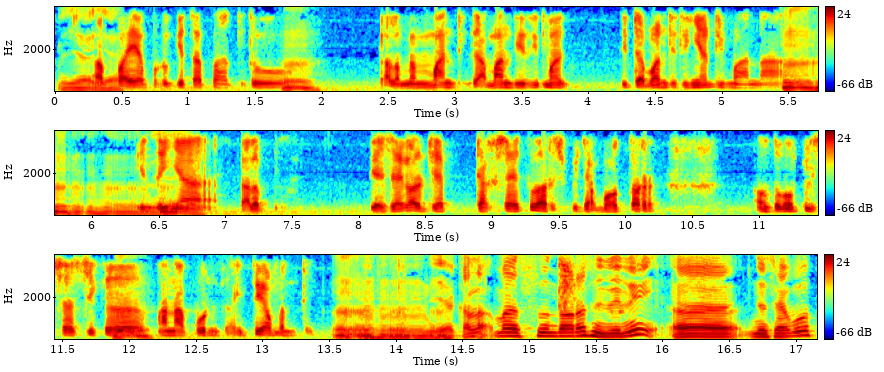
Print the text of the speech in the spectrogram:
Iya, apa iya. yang perlu kita bantu. Mm. Kalau memang tidak mandiri, ma- tidak mandirinya di mana? Mm, mm, Hmm, Intinya kalau biasanya kalau dia daksa itu harus punya motor untuk mobilisasi ke mana pun, Nah, itu yang penting. Hmm, ya kalau Mas Suntoro sendiri ini eh nyun sewu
